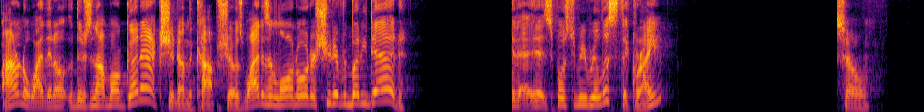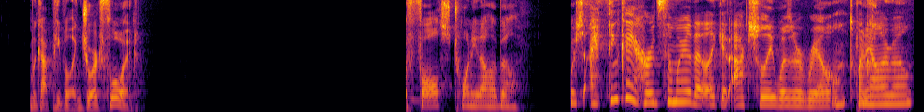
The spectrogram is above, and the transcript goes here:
I don't know why they don't. There's not more gun action on the cop shows. Why doesn't Law and Order shoot everybody dead? It's supposed to be realistic, right? So we got people like George Floyd. A false $20 bill. Which I think I heard somewhere that like it actually was a real $20 bill.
